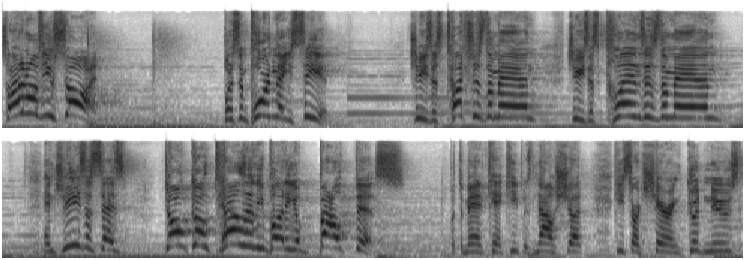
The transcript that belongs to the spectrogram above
So I don't know if you saw it. But it's important that you see it. Jesus touches the man, Jesus cleanses the man, and Jesus says, Don't go tell anybody about this. But the man can't keep his mouth shut. He starts sharing good news,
